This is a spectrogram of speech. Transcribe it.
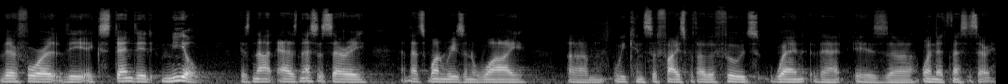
therefore the extended meal is not as necessary, and that's one reason why um, we can suffice with other foods when that is uh, when that's necessary.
